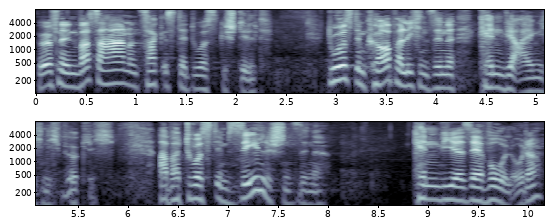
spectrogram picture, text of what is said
Wir öffnen den Wasserhahn und zack ist der Durst gestillt. Durst im körperlichen Sinne kennen wir eigentlich nicht wirklich. Aber Durst im seelischen Sinne kennen wir sehr wohl, oder?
